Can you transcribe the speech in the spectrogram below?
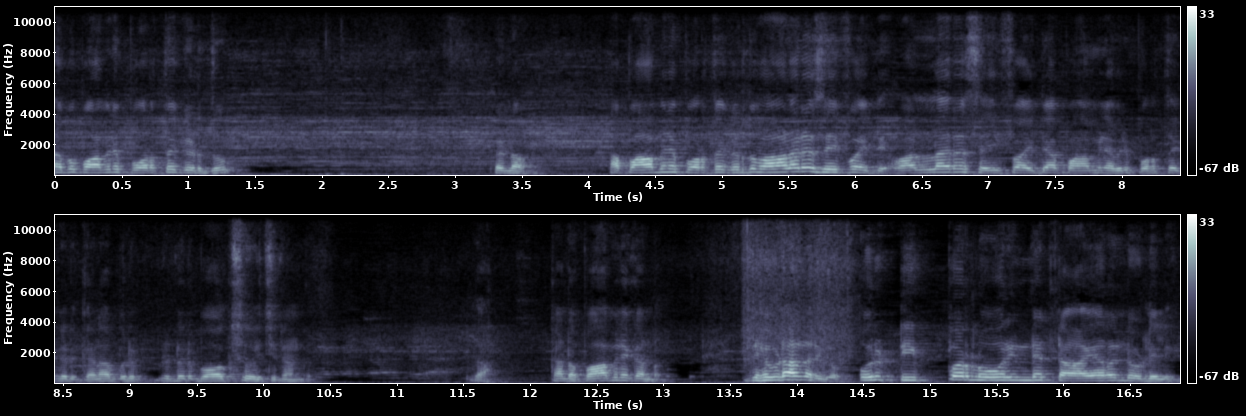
അപ്പോൾ പാമ്പിനെ പുറത്തേക്ക് എടുത്തു. കണ്ടോ? ആ പാമ്പിനെ പുറത്തേക്ക് എടുത്ത്. വളരെ സേഫായിട്ട് വളരെ സേഫായിട്ട് ആ പാമ്പിനെ അവർ പുറത്തേക്ക് എടുക്കുകയാണ്. അപ്പോൾ ഒരു ബോക്സ് വെച്ചിട്ടുണ്ട്. ഇതാ കണ്ടോ? പാമ്പിനെ കണ്ടോ? ഇത് എവിടാന്നറിയോ? ഒരു ടിപ്പർ ലോറിന്റെ ടയറിന്റെ ഉള്ളിൽ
